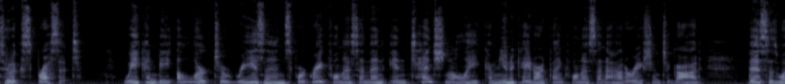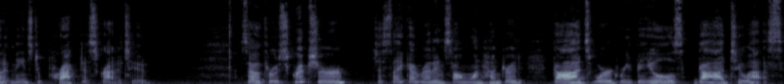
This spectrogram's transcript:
to express it. We can be alert to reasons for gratefulness and then intentionally communicate our thankfulness and adoration to God. This is what it means to practice gratitude. So, through scripture, just like I read in Psalm 100, God's word reveals God to us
